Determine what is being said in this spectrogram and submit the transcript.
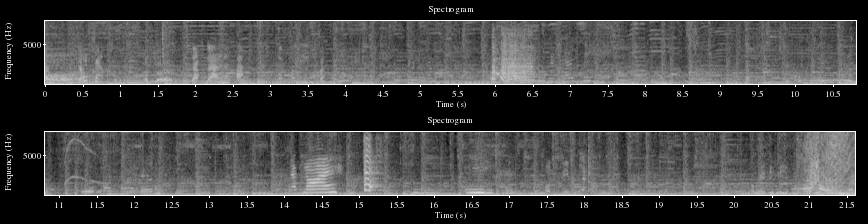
อันนี้จับจับ จับได้จับได้นะคะค่อยๆยิงไปจับหน่อยอืมผลวิ่งแหละเขามีที่หนีบเอาที่หนีบให้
